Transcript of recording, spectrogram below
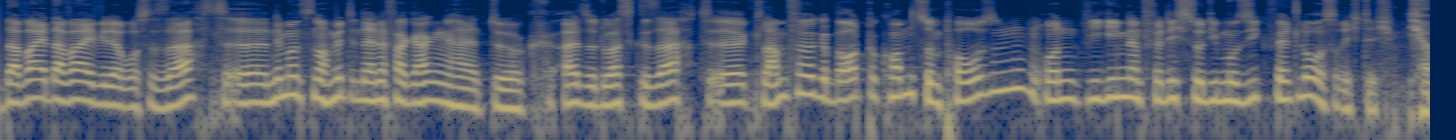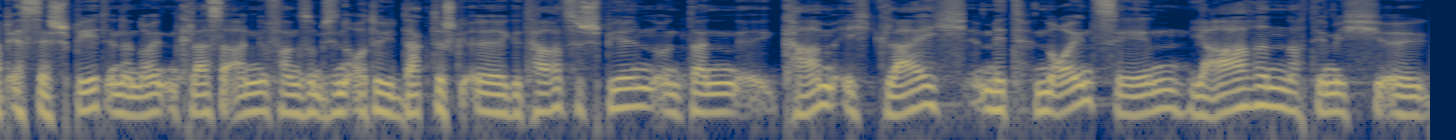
dabei, dabei, wie der Russe sagt, äh, nimm uns noch mit in deine Vergangenheit, Dirk. Also du hast gesagt, äh, Klampfe gebaut bekommen zum Posen und wie ging dann für dich so die Musikwelt los, richtig? Ich habe erst sehr spät in der neunten Klasse angefangen, so ein bisschen autodidaktisch äh, Gitarre zu spielen und dann äh, kam ich gleich mit 19 Jahren, nachdem ich äh,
